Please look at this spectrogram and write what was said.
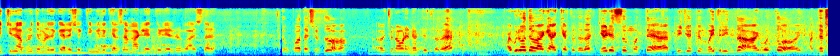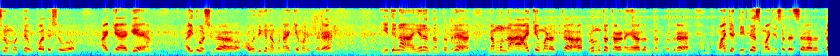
ಹೆಚ್ಚಿನ ಅಭಿವೃದ್ಧಿ ಮಾಡೋದಕ್ಕೆ ಎಲ್ಲ ಶಕ್ತಿ ಮೀರಿ ಕೆಲಸ ಮಾಡಲಿ ಅಂತೇಳಿ ಎಲ್ಲರಿಗೂ ಆಯಿಸ್ತಾರೆ ಉಪಾಧ್ಯಕ್ಷರದ್ದು ಚುನಾವಣೆ ನಡೆದಿರ್ತದೆ. ಅವಿರೋಧವಾಗಿ ಆಯ್ಕೆ ಇರ್ತದೆ. ಜೆ ಡಿ ಎಸ್ಸು ಮತ್ತು ಬಿ ಜೆ ಪಿ ಮೈತ್ರಿಯಿಂದ ಇವತ್ತು ಅಧ್ಯಕ್ಷರು ಮತ್ತು ಉಪಾಧ್ಯಕ್ಷರು ಆಯ್ಕೆಯಾಗಿ ಐದು ವರ್ಷಗಳ ಅವಧಿಗೆ ನಮ್ಮನ್ನು ಆಯ್ಕೆ ಮಾಡಿದ್ದಾರೆ. ಈ ದಿನ ಏನಂತಂತಂದರೆ ನಮ್ಮನ್ನು ಆಯ್ಕೆ ಮಾಡೋಕ್ಕೆ ಪ್ರಮುಖ ಕಾರಣ ಯಾರಂತಂತಂದರೆ ಮಾಜಿ ಟಿ ಪಿ ಎಸ್ ಮಾಜಿ ಸದಸ್ಯರಾದಂಥ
